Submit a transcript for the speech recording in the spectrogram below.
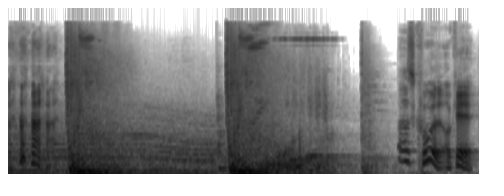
das ist cool, okay.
